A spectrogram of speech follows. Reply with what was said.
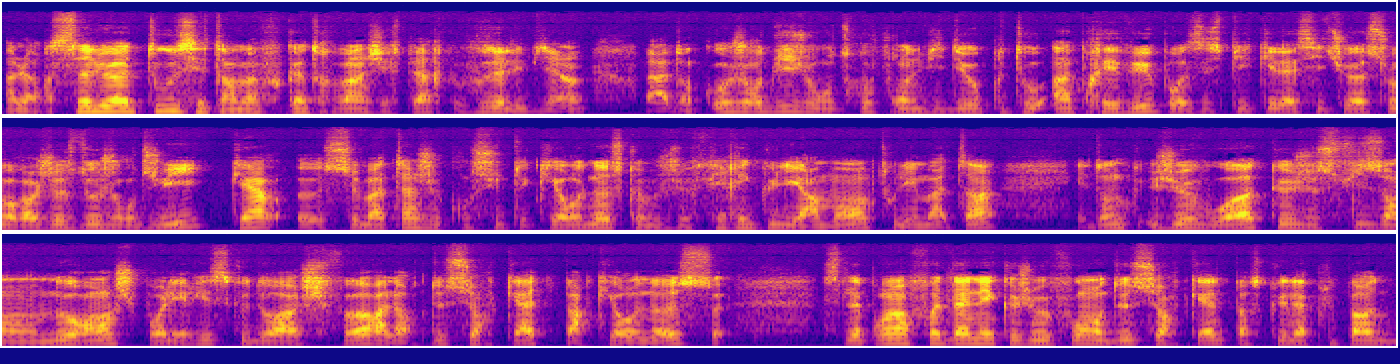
Alors, salut à tous, c'est Armafou80, j'espère que vous allez bien. Ah, donc aujourd'hui, je vous retrouve pour une vidéo plutôt imprévue pour vous expliquer la situation orageuse d'aujourd'hui. Car euh, ce matin, je consulte Keronos comme je le fais régulièrement, tous les matins. Et donc, je vois que je suis en orange pour les risques d'orage fort. Alors, 2 sur 4 par Keronos. C'est la première fois de l'année que je me fous en 2 sur 4 parce que la plupart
